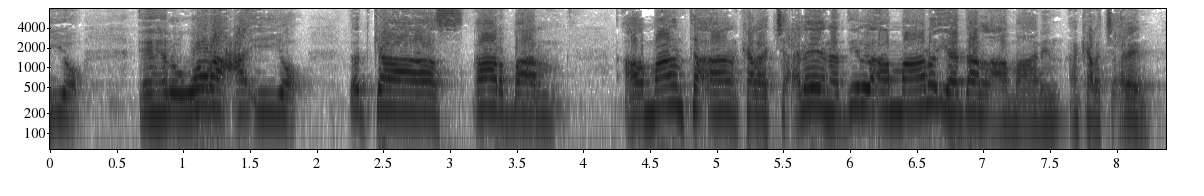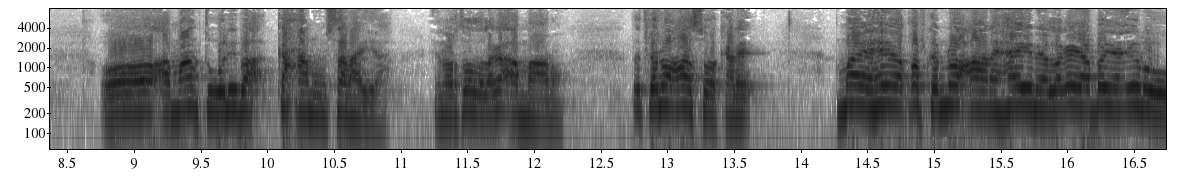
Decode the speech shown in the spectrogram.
iyo ehlu waraca iyo dadkaas qaar baan amaanta aan kala jecleen haddii la amaano iyo haddaan la amaanin aan kala jecleen oo amaanta weliba ka xanuunsanaya in hortooda laga amaano dadka noocaas oo kale ma ahe qofka noocaan ahayn laga yaabanya inuu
